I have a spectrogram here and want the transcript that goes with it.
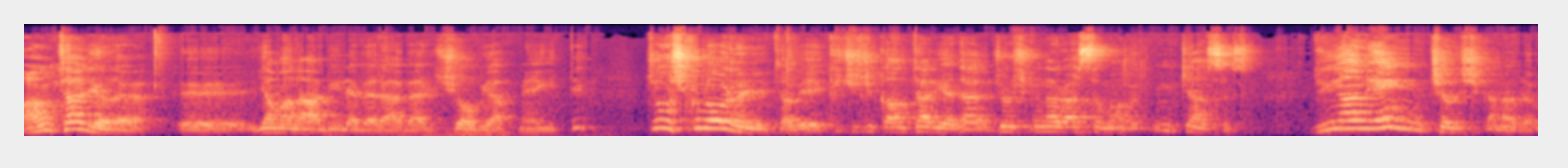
Antalya'da e, Yaman abiyle beraber şov yapmaya gittik. Coşkun oradaydı tabii. Küçücük Antalya'da Coşkun'a rastlamamak imkansız. Dünyanın en çalışkan adamı.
